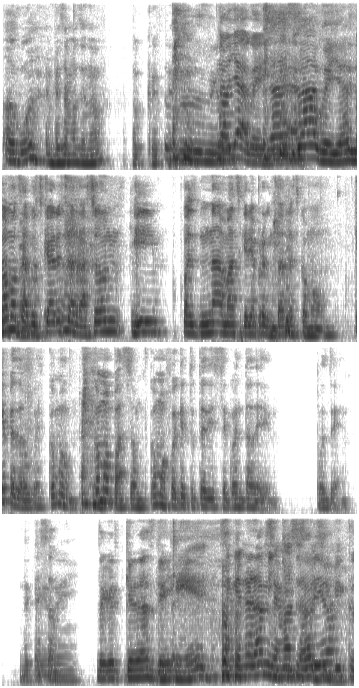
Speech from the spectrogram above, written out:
Ajá. ¿Empezamos de nuevo? ¿O qué? No, ya, güey. Ya está, güey. Ya, ya. Vamos a buscar esa razón y pues nada más quería preguntarles como, ¿qué pedo, güey? ¿Cómo, ¿Cómo pasó? ¿Cómo fue que tú te diste cuenta de, pues de, ¿De qué, Eso. güey? De que quedas ¿De gay. qué? de que no era mi específico.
